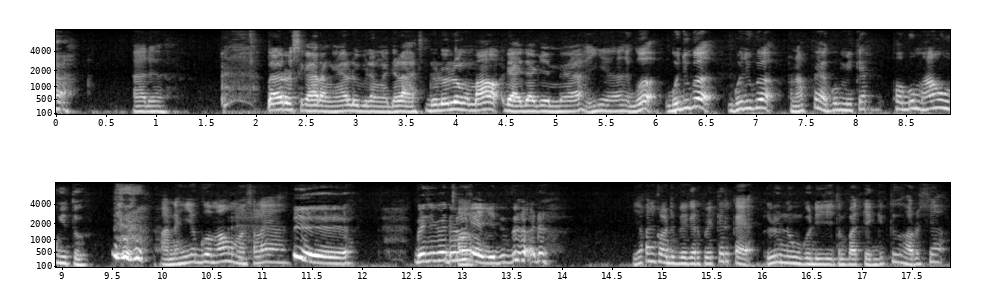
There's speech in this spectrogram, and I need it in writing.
Aduh Baru sekarang ya, lu bilang nggak jelas. Dulu lu nggak mau diajakin ya. Iya, gue gue juga gue juga kenapa ya gue mikir kok gue mau gitu. Anehnya gue mau masalahnya. Iya. Gue juga dulu Kalau- kayak gitu tuh. Aduh. Ya kan kalau dipikir-pikir kayak lu nunggu di tempat kayak gitu harusnya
